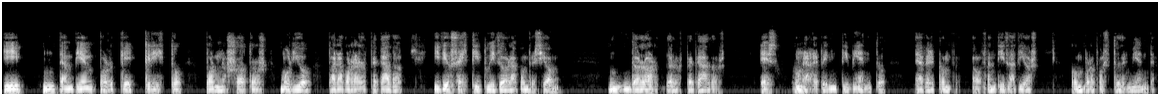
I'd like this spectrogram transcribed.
y también porque Cristo por nosotros murió para borrar los pecados y Dios ha instituido la confesión. Dolor de los pecados es un arrepentimiento de haber ofendido a Dios con propósito de enmienda.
